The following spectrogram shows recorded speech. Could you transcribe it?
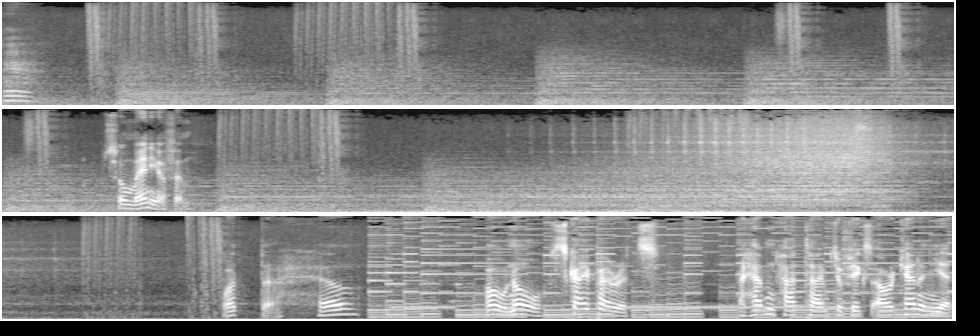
So many of them. What the hell? Oh no, Sky Pirates! I haven't had time to fix our cannon yet.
